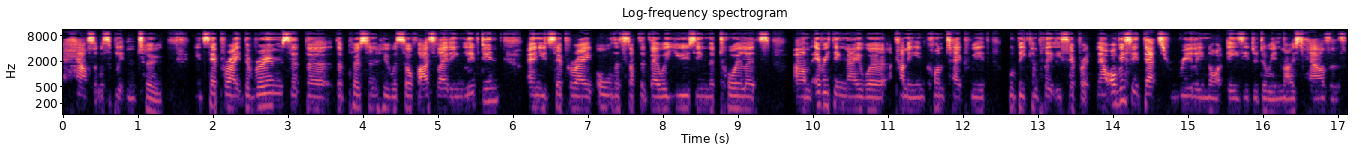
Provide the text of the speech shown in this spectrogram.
house that was split in two. You'd separate the rooms that the, the person who was self isolating lived in, and you'd separate all the stuff that they were using, the toilets, um, everything they were coming in contact with would be completely separate. Now, obviously, that's really not easy to do in most houses.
